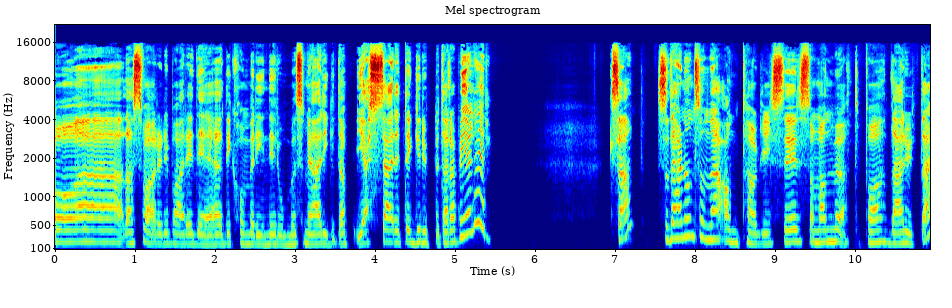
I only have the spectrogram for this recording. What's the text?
Og eh, da svarer de bare idet de kommer inn i rommet som jeg har rigget opp Jøss, yes, er dette gruppeterapi, eller? Ikke sant? Så det er noen sånne antagelser som man møter på der ute.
